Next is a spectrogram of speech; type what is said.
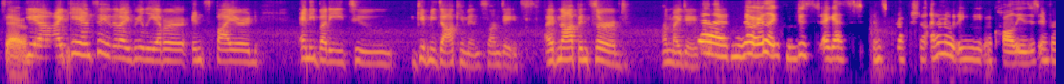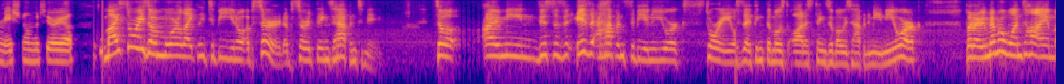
So yeah, I can't say that I really ever inspired anybody to give me documents on dates. I have not been served on my dates. Yeah, no, or like just I guess instructional. I don't know what you even call these, just informational material. my stories are more likely to be, you know, absurd. Absurd things happen to me. So, I mean, this is is happens to be a New York story. because I think, the most oddest things have always happened to me in New York. But I remember one time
